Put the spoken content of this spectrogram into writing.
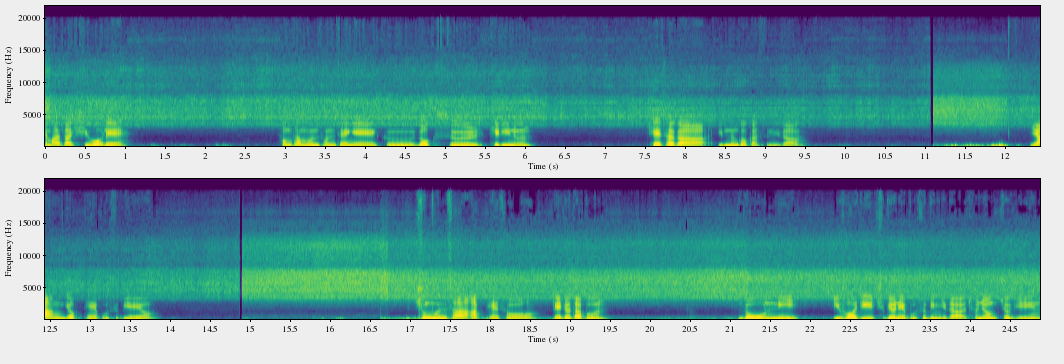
해마다 10월에 성사문 선생의 그 넋을 기리는 제사가 있는 것 같습니다. 양 옆의 모습이에요. 충문사 앞에서 내려다본 노온리 유허지 주변의 모습입니다. 전형적인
